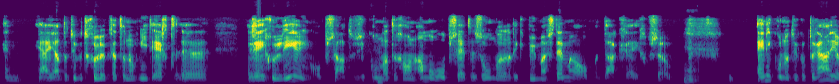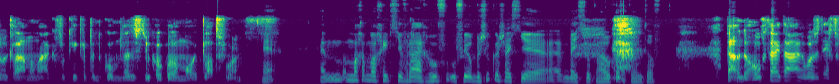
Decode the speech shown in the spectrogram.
En ja, je had natuurlijk het geluk dat er nog niet echt uh, regulering op zat. Dus ik kon dat er gewoon allemaal opzetten zonder dat ik Buma Stemmer al op mijn dak kreeg of zo. Ja. En ik kon natuurlijk op de radio reclame maken voor Kikker.com. Dat is natuurlijk ook wel een mooi platform. Ja. En mag, mag ik je vragen, hoe, hoeveel bezoekers had je een beetje op een hoogtepunt? Of? Nou, in de hoogtijdagen was het echt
